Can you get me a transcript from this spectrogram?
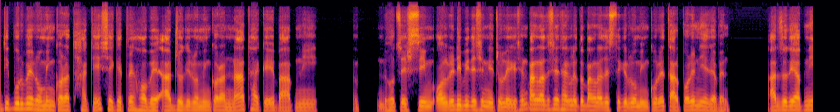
ইতিপূর্বে রোমিং করা থাকে সেক্ষেত্রে হবে। আর যদি রোমিং করা না থাকে বা আপনি হচ্ছে সিম অলরেডি বিদেশে নিয়ে চলে গেছেন। বাংলাদেশে থাকলে তো বাংলাদেশ থেকে রোমিং করে তারপরে নিয়ে যাবেন। আর যদি আপনি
